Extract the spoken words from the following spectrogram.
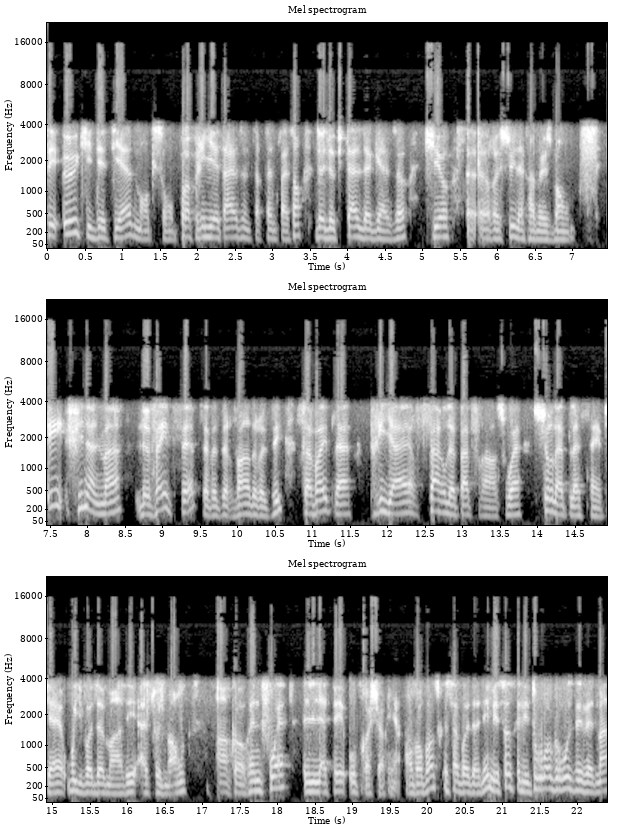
c'est eux qui détiennent, bon, qui sont propriétaires d'une certaine façon de l'hôpital de Gaza qui a euh, reçu la fameuse bombe. Et finalement, le 27, ça veut dire vendredi, ça va être la prière par le pape François sur la place Saint-Pierre où il va demander à tout le monde, encore une fois, la paix au Proche-Orient. On va voir ce que ça va donner, mais ça, c'est les trois gros événements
